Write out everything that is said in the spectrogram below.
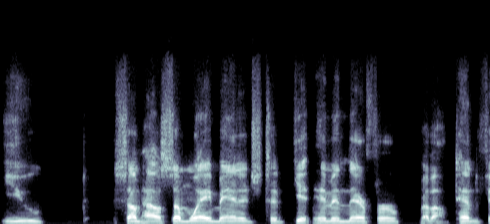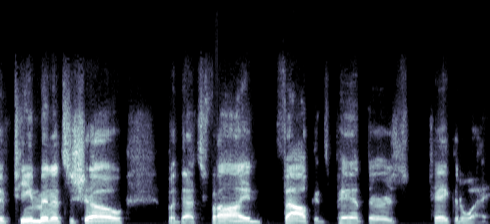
You somehow, some way managed to get him in there for about 10 to 15 minutes a show, but that's fine. Falcons, Panthers, take it away.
